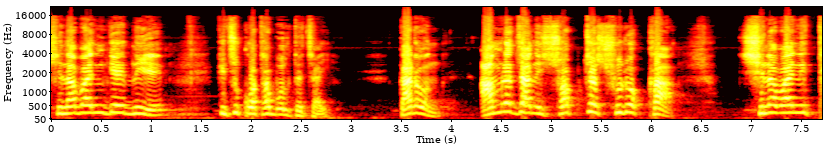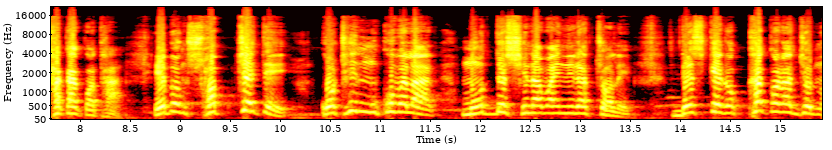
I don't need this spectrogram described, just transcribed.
সেনাবাহিনীকে নিয়ে কিছু কথা বলতে চাই। কারণ আমরা জানি সবচেয়ে সুরক্ষা সেনাবাহিনীর থাকা কথা এবং সবচাইতে কঠিন মোকাবেলার মধ্যে সেনাবাহিনীরা চলে। দেশকে রক্ষা করার জন্য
